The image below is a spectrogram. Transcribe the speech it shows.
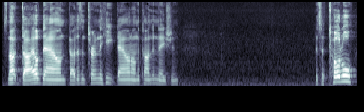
It's not dialed down. God doesn't turn the heat down on the condemnation. It's a total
